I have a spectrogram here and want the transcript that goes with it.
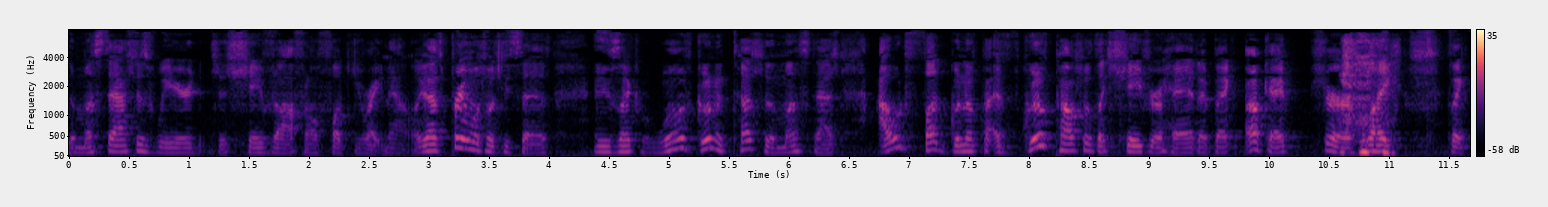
The mustache is weird. Just shave it off and I'll fuck you right now. Like that's pretty much what she says. And he's like, well, if gonna touch the mustache, I would fuck Gwyneth. If Gwyneth Paltrow was like, shave your head, I'd be like, okay, sure. like, it's like,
